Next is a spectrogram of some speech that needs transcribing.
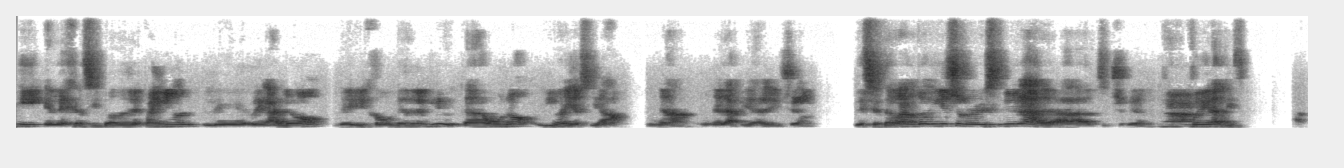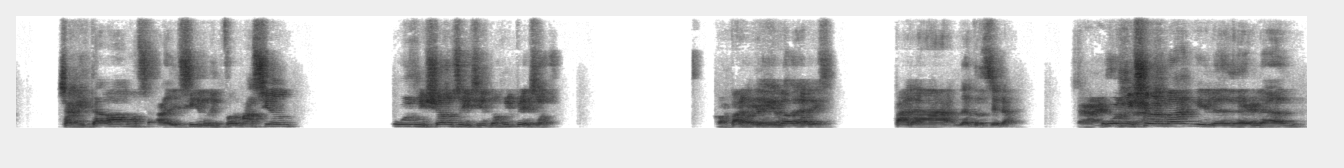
Y el ejército de español le regaló, le dijo, quédate tranquilo, y cada uno iba y hacía una, una lápida de edición desenterrando, y eso no le sirvió nada a Sergio Leone Ah, fue gratis. Ya que estábamos a decir la información, 1.600.000 pesos. Para, de dólares para la tercera. Un millón más que la, la- la-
